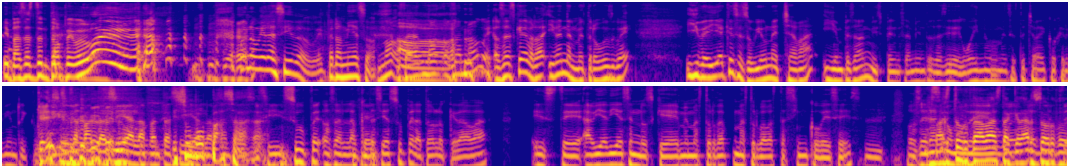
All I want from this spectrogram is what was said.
Y pasaste un tope, güey. Bueno, hubiera sido, güey, pero ni eso. No, o sea, no, o sea, no, güey. O sea, es que de verdad iba en el metrobús, güey. Y veía que se subía una chava y empezaban mis pensamientos así de, güey, no mames, esta chava de coger bien rico. ¿Qué? güey". Sí, la fantasía, la fantasía. Eso no la pasa. fantasía. Sí, súper, o sea, la fantasía súper a todo lo que daba. Este, había días en los que me masturba- masturbaba hasta cinco veces. Mm. O sea, era como Masturbaba de, hasta quedar sordo.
